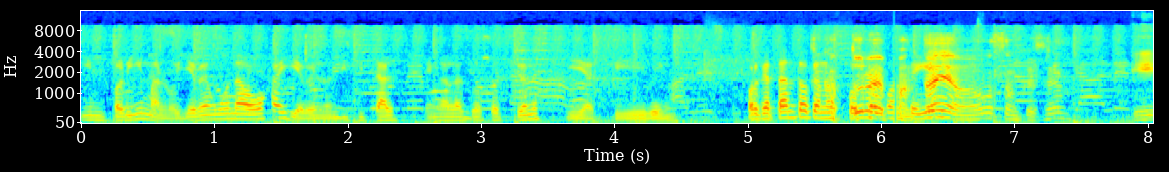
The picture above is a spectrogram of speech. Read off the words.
imprímanlo, lleven una hoja y llévenlo en digital, tengan las dos opciones y activen. Porque tanto que nos Captura de pantalla, vamos a empezar. Y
